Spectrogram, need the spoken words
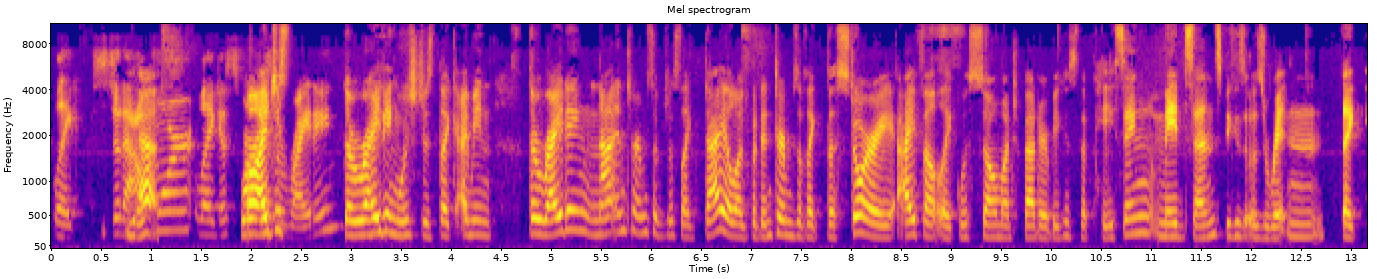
like, stood out Yes. more, like, as far Well, I just- the writing? the writing was just like I mean the writing not in terms of just like dialogue but in terms of like the story I felt like was so much better because the pacing made sense because it was written like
